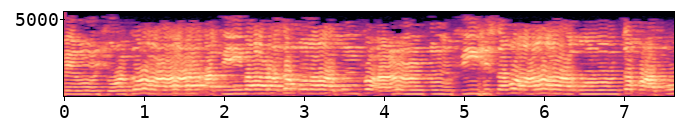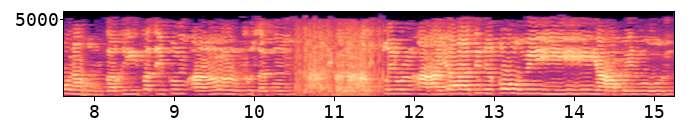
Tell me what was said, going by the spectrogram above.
من شركاء فيما رزقناكم فأنتم فيه سواء تخافونهم كخيفتكم أنفسكم فنفصل الآيات لقوم يعقلون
